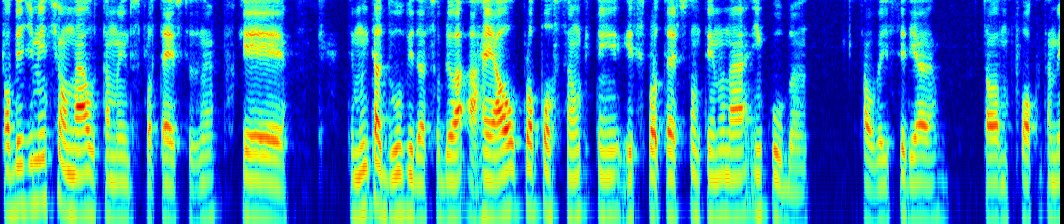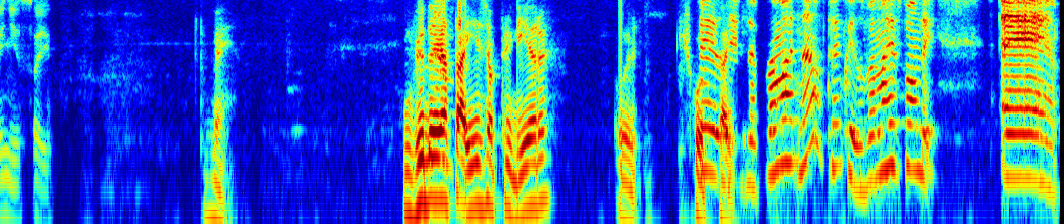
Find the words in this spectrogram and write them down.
talvez dimensionar o tamanho dos protestos, né? Porque tem muita dúvida sobre a, real proporção que, tem, que esses protestos estão tendo na, em Cuba. Talvez seria tá um foco também nisso aí. Muito bem. Convido aí a Thaís, a primeira. Oi, desculpa, Beleza, Thaís. Vamos, não, tranquilo, vamos responder. É...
